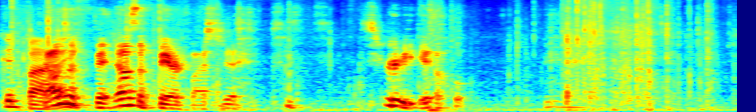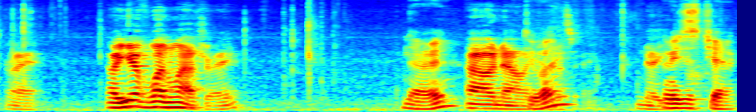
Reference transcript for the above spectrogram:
Goodbye. That was a fa- that was a fair question. Screw you. Oh, you have one left, right? no. Oh no, Do yeah, I? right. No, Let me just check.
